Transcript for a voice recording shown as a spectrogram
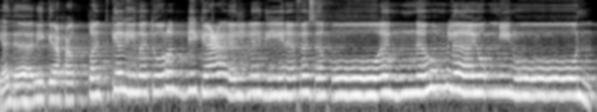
كذلك حقت كلمة ربك على الذين فسقوا أنهم لا يؤمنون.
